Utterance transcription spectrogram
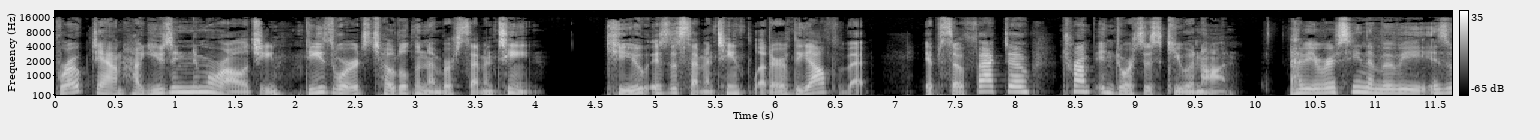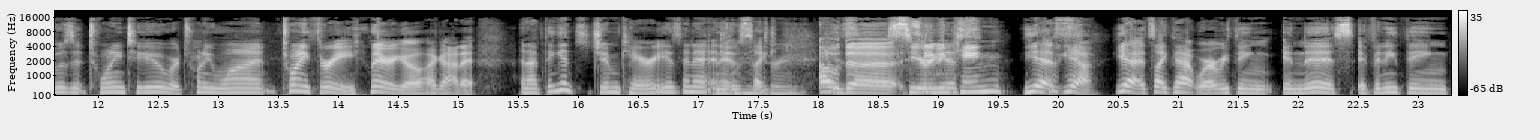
broke down how using numerology, these words total the number 17. Q is the 17th letter of the alphabet. Ipso facto, Trump endorses QAnon. Have you ever seen the movie? Is was it 22 or 21? 23. There you go. I got it. And I think it's Jim Carrey isn't it and it was like Oh, the Stephen King? Yes. Yeah. Yeah, it's like that where everything in this, if anything,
